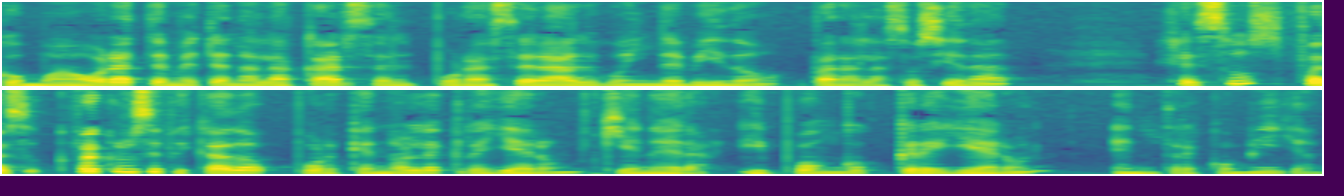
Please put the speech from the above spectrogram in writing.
como ahora te meten a la cárcel por hacer algo indebido para la sociedad. Jesús fue, fue crucificado porque no le creyeron quién era, y pongo creyeron entre comillas,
